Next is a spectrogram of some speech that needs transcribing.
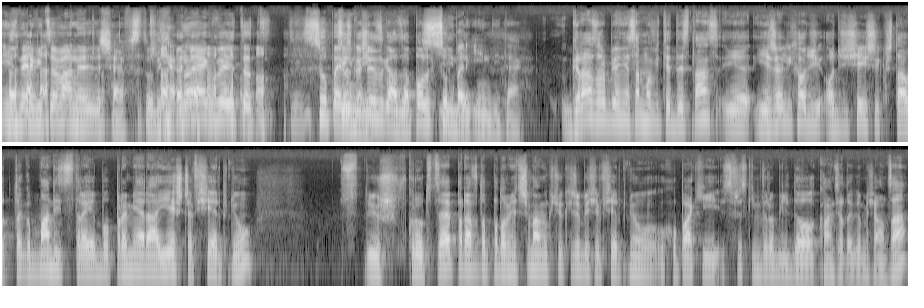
I znerwicowany szef studia. No jakby to super Wszystko indie. się zgadza, polski Super indie. indie, tak. Gra zrobiła niesamowity dystans, je, jeżeli chodzi o dzisiejszy kształt tego Bandit Trail, bo premiera jeszcze w sierpniu, już wkrótce, prawdopodobnie trzymamy kciuki, żeby się w sierpniu chłopaki z wszystkim wyrobili do końca tego miesiąca.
